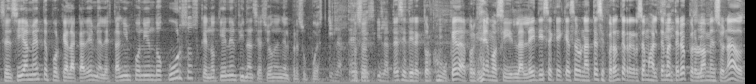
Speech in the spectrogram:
sencillamente porque a la academia le están imponiendo cursos que no tienen financiación en el presupuesto. ¿Y la tesis, ¿y la tesis director, cómo queda? Porque, digamos, si la ley dice que hay que hacer una tesis, perdón que regresemos al tema anterior, pero lo ha mencionado,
